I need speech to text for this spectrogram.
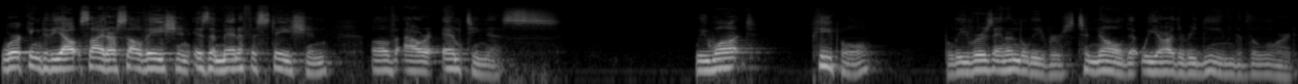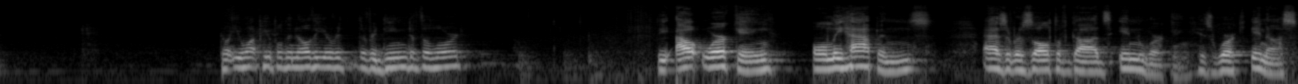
Working to the outside, our salvation is a manifestation of our emptiness. We want people believers and unbelievers, to know that we are the redeemed of the Lord. Don't you want people to know that you're the redeemed of the Lord? The outworking only happens as a result of God's inworking. His work in us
